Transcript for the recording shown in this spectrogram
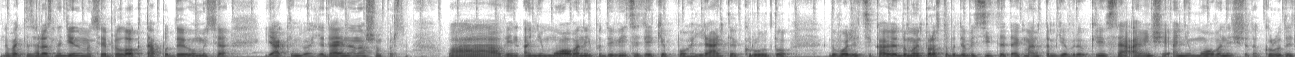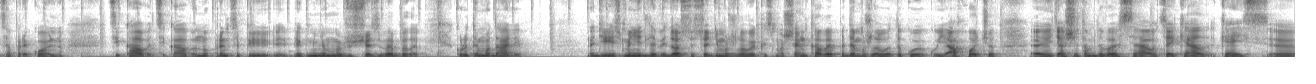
Давайте зараз надінемо цей брелок та подивимося, як він виглядає на нашому персонажі. Вау, він анімований, подивіться, тільки погляньте, круто. Доволі цікаво. Я думаю, він просто буде висіти, так як в мене там є брелки і все, а він ще й анімований, що так крутиться, прикольно. Цікаво, цікаво. Ну, в принципі, як мінімум, ми вже щось вибили. Крутимо далі. Надіюсь, мені для відосу сьогодні, можливо, якась машинка випаде, можливо, таку, яку я хочу. Е, я ще там дивився оцей кейс е,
